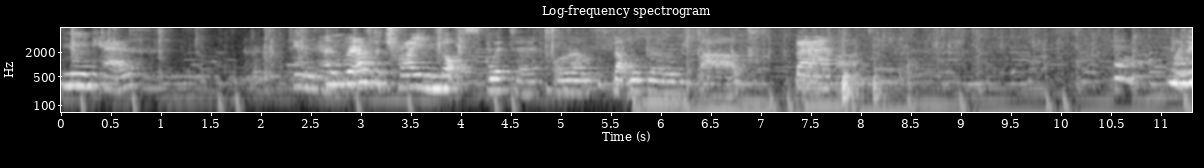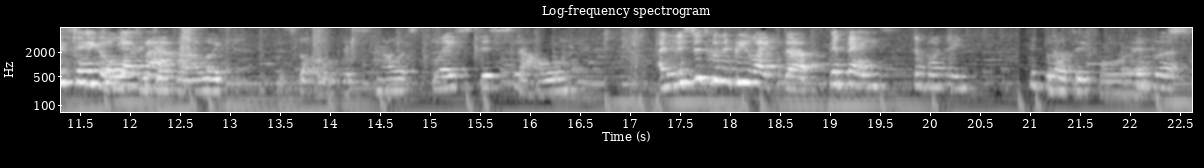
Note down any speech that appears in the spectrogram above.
No one cares. And we have to try and not split it or else that will go bad. bad. Put When it all together. together, like it's got all this. Now let's place this down. And this is going to be like the The base, the body, the the body for The it.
